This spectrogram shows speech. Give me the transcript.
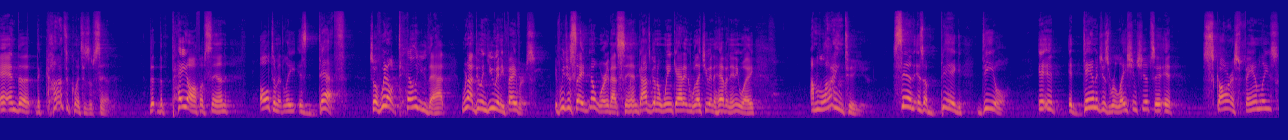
And the, the consequences of sin, the, the payoff of sin, ultimately is death. So if we don't tell you that, we're not doing you any favors. If we just say, don't worry about sin, God's gonna wink at it and let you into heaven anyway, I'm lying to you. Sin is a big deal. It, it, it damages relationships, it, it scars families,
